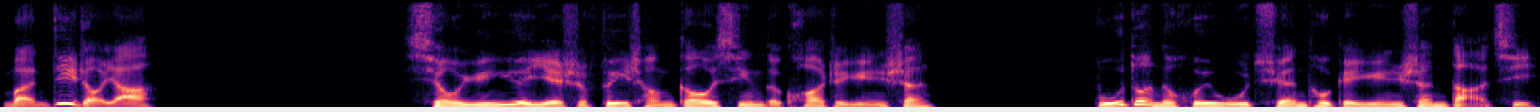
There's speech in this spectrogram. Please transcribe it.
满地找牙。小云月也是非常高兴的夸着云山，不断的挥舞拳头给云山打气。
